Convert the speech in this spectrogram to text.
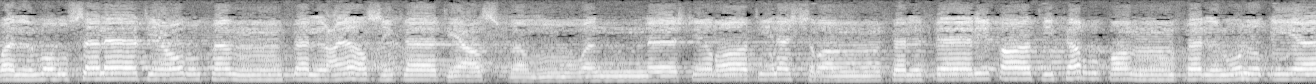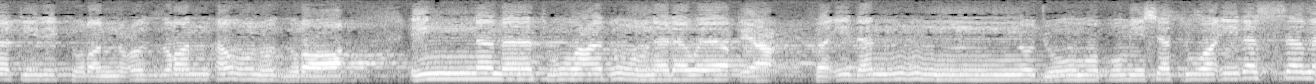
وَالْمُرْسَلَاتِ عُرْفًا فَالْعَاصِفَاتِ عَصْفًا وَالنَّاشِرَاتِ نَشْرًا فَالْفَارِقَاتِ فَرْقًا فَالْمُلْقِيَاتِ ذِكْرًا عُذْرًا أَوْ نُذْرًا إِنَّمَا تُوعَدُونَ لَوَاقِعٌ فَإِذَا النُّجُومُ طُمِسَتْ وَإِذَا السَّمَاءُ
